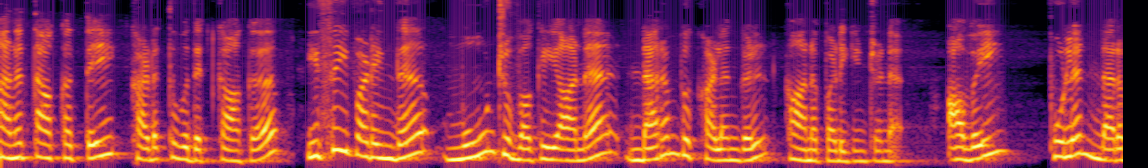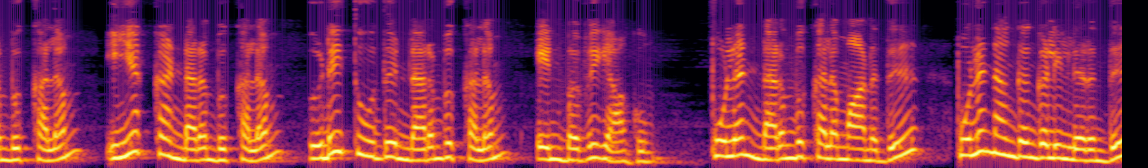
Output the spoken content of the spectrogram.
கனத்தாக்கத்தை கடத்துவதற்காக இசைவடைந்த மூன்று வகையான நரம்பு களங்கள் காணப்படுகின்றன. அவை புலன் நரம்பு களம் இயக்க நரம்பு களம் இடைத்தூது நரம்பு களம் என்பவையாகும். புலன் நரம்பு களமானது புலனங்கங்களிலிருந்து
